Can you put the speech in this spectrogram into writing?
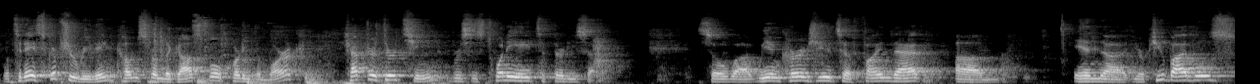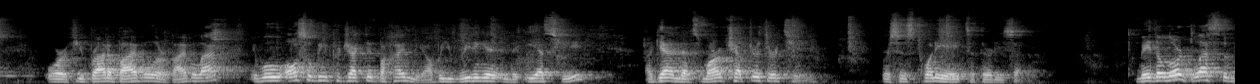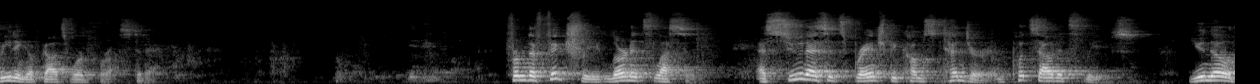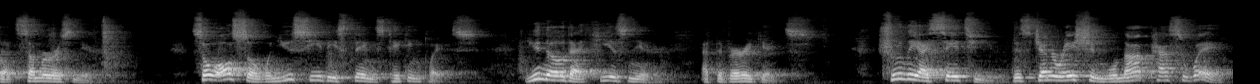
Well, today's scripture reading comes from the Gospel according to Mark, chapter 13, verses 28 to 37. So uh, we encourage you to find that um, in uh, your Pew Bibles, or if you brought a Bible or a Bible app. It will also be projected behind me. I'll be reading it in the ESV. Again, that's Mark chapter 13, verses 28 to 37. May the Lord bless the reading of God's word for us today. From the fig tree, learn its lesson. As soon as its branch becomes tender and puts out its leaves, you know that summer is near. So also, when you see these things taking place, you know that he is near at the very gates. Truly I say to you, this generation will not pass away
